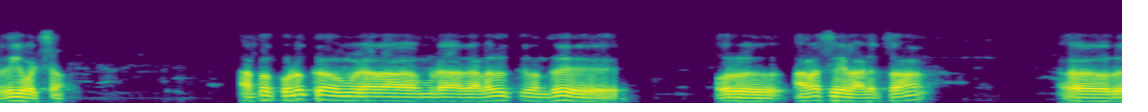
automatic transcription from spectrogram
அதிகபட்சம். அப்ப கொடுக்க முடியாத அளவுக்கு வந்து ஒரு அரசியல் அழுத்தம் ஒரு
